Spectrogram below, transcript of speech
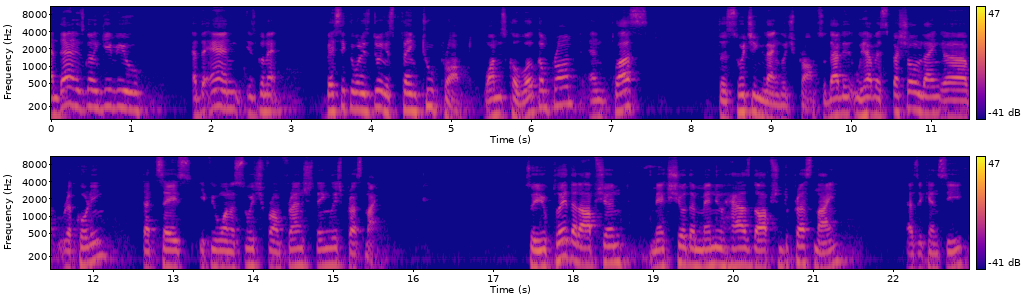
and then it's gonna give you at the end is gonna basically what it's doing is playing two prompt. One is called welcome prompt and plus the switching language prompt. So that is we have a special lang uh, recording that says if you want to switch from French to English press 9 so you play that option make sure the menu has the option to press 9 as you can see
